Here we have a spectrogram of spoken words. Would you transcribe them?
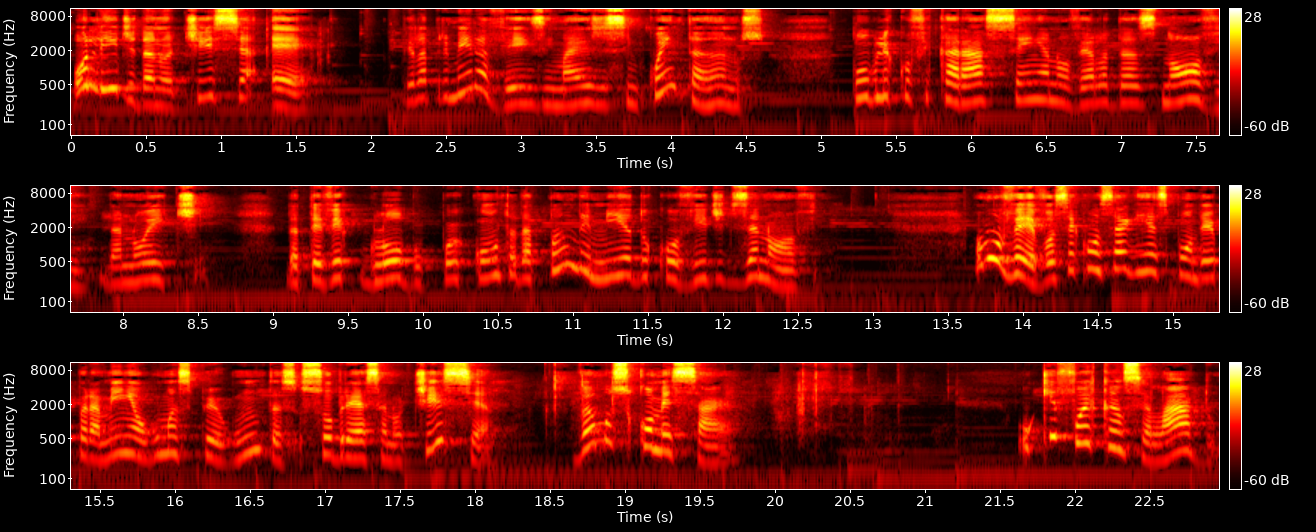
O lead da notícia é: pela primeira vez em mais de 50 anos, público ficará sem a novela das nove da noite da TV Globo por conta da pandemia do Covid-19. Vamos ver, você consegue responder para mim algumas perguntas sobre essa notícia? Vamos começar. O que foi cancelado?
